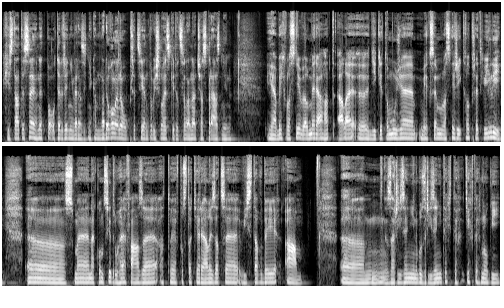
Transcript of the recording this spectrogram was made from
Chystáte se hned po otevření vyrazit někam na dovolenou? Přeci jen to vyšlo hezky docela na čas prázdnin. Já bych vlastně velmi rád, ale eh, díky tomu, že, jak jsem vlastně říkal před chvílí, eh, jsme na konci druhé fáze a to je v podstatě realizace výstavby a Ehm, zařízení nebo zřízení těch, těch technologií,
